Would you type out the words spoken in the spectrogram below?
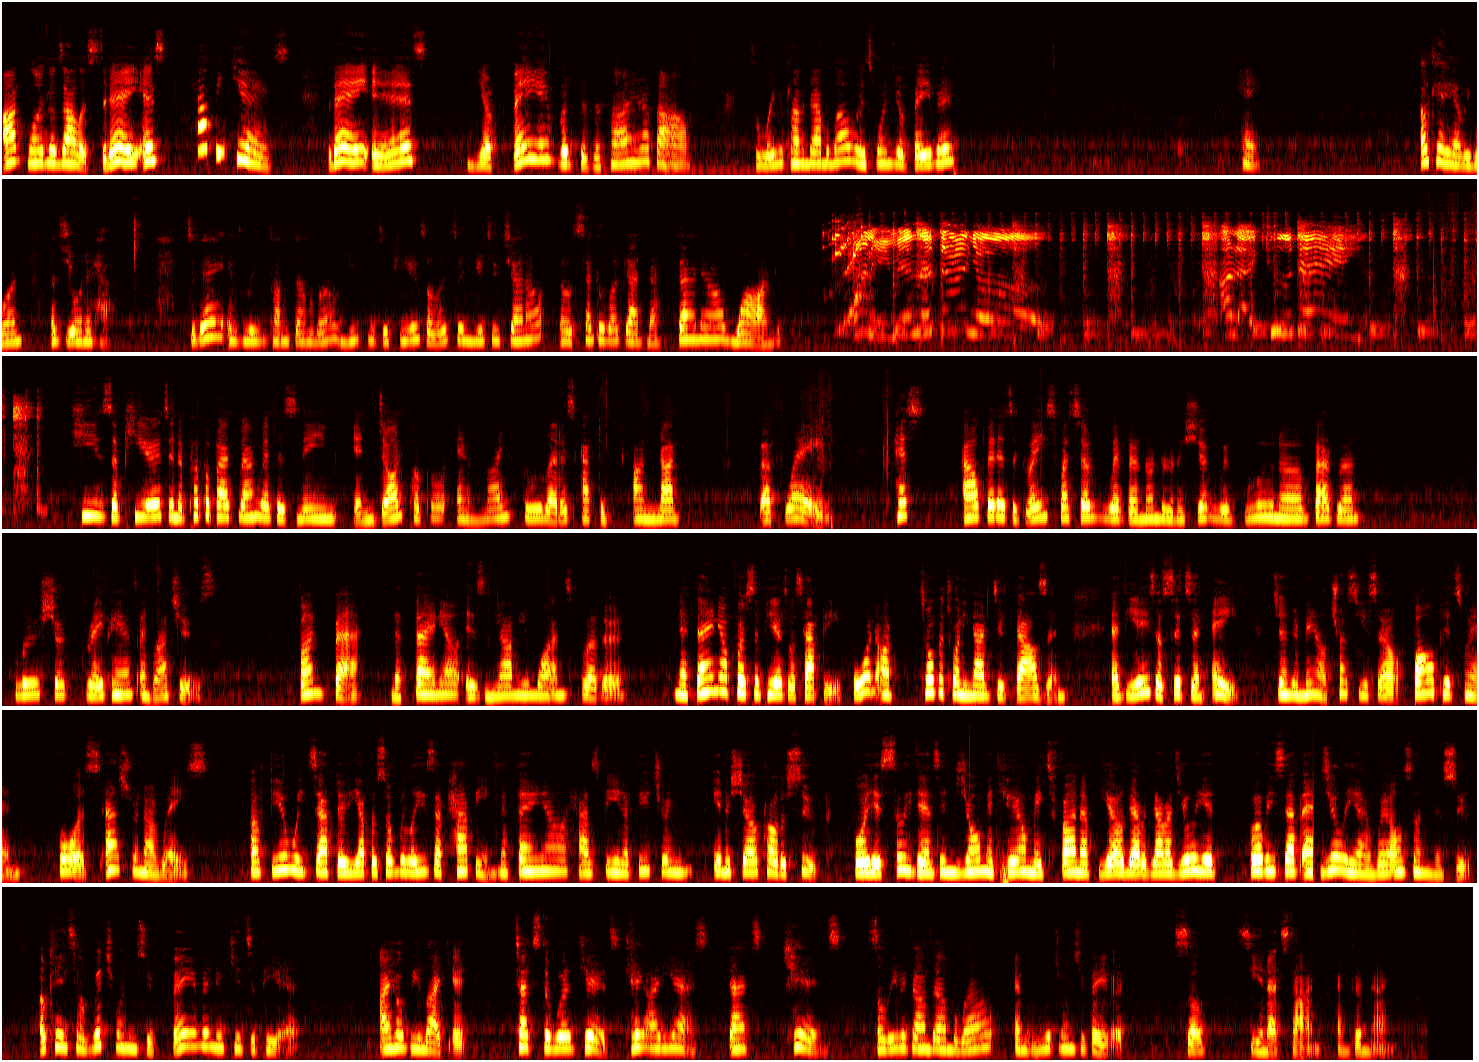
I'm Floyd Gonzalez. Today is Happy Kids. Today is your favorite the kind about. So leave a comment down below which one's your favorite. Okay. Okay everyone, let's join hat. Today is leave a comment down below. New kids appear, so listen YouTube channel. Let's take a look at Nathaniel Wong. He appears in a purple background with his name in dark purple and light blue letters after a flame. His outfit is a gray sweatshirt with an undershirt with blue background, blue shirt, gray pants, and black shoes. Fun fact, Nathaniel is Yami Wan's brother. Nathaniel first appears was Happy, born on October 29, 2000. At the age of 6 and 8, gender male, trust yourself, ball pit twin, Force astronaut race. A few weeks after the episode release of Happy, Nathaniel has been a featuring in a show called The Soup. For his silly dancing, Joel McHale makes fun of Yo Gabba Gabba Juliet, Bobby Seth, and Julian were also in the soup. Okay, so which one is your favorite New Kids Appear? I hope you like it. Text the word kids, K-I-D-S. That's kids. So leave it down down below and which one's your favorite. So see you next time and good night.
